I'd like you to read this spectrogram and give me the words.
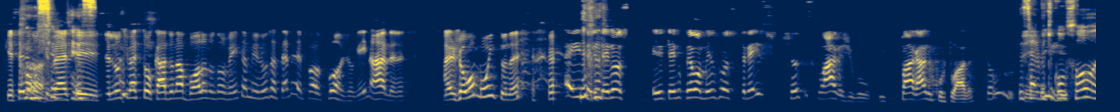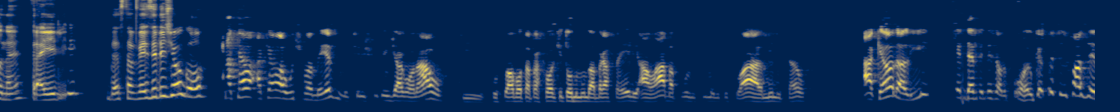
Porque se ele, Com não tivesse, certeza. se ele não tivesse tocado na bola nos 90 minutos, até, pô, joguei nada, né? Mas ele jogou muito, né? É isso, ele teve, umas- ele teve pelo menos umas três chances claras de gol, que pararam em Courtois, né? Então, Isso serve de consolo, né? Pra ele. Desta vez ele jogou. Aquela, aquela última mesmo, que ele chuta em diagonal, que Courtois botar pra fora, que todo mundo abraça ele, Alaba em cima de Courtois, Militão. Aquela dali, ele deve ter pensado, porra, o que eu preciso fazer?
